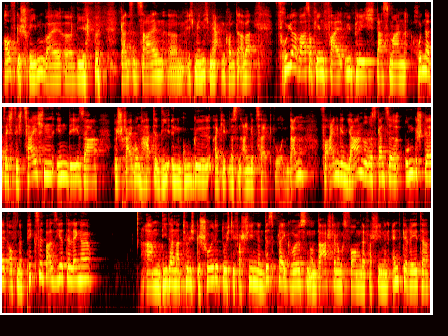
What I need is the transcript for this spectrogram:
aufgeschrieben, weil äh, die ganzen Zahlen ähm, ich mir nicht merken konnte. Aber früher war es auf jeden Fall üblich, dass man 160 Zeichen in dieser Beschreibung hatte, die in Google-Ergebnissen angezeigt wurden. Dann vor einigen Jahren wurde das Ganze umgestellt auf eine pixelbasierte Länge ähm, die dann natürlich geschuldet durch die verschiedenen Displaygrößen und Darstellungsformen der verschiedenen Endgeräte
